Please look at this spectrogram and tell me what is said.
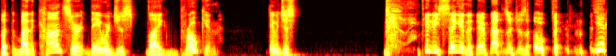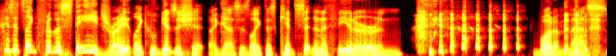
But the, by the concert, they were just like broken. They would just they'd be singing and their mouths are just open. Yeah, because it's like for the stage, right? Like, who gives a shit? I guess is like this kid sitting in a theater and what a mess.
